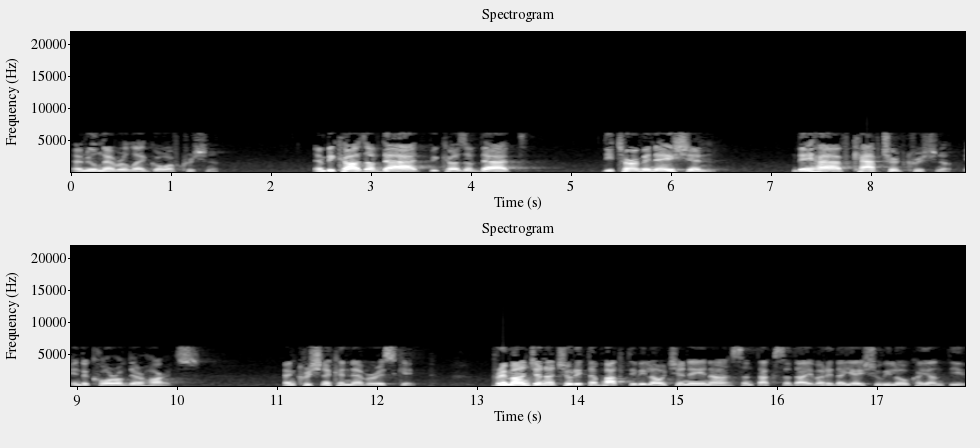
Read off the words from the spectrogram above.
And we'll never let go of Krishna. And because of that, because of that determination, they have captured Krishna in the core of their hearts. And Krishna can never escape. Premanjana churita bhakti vilochanena santaksadaiva hridayeshu vilokayanti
